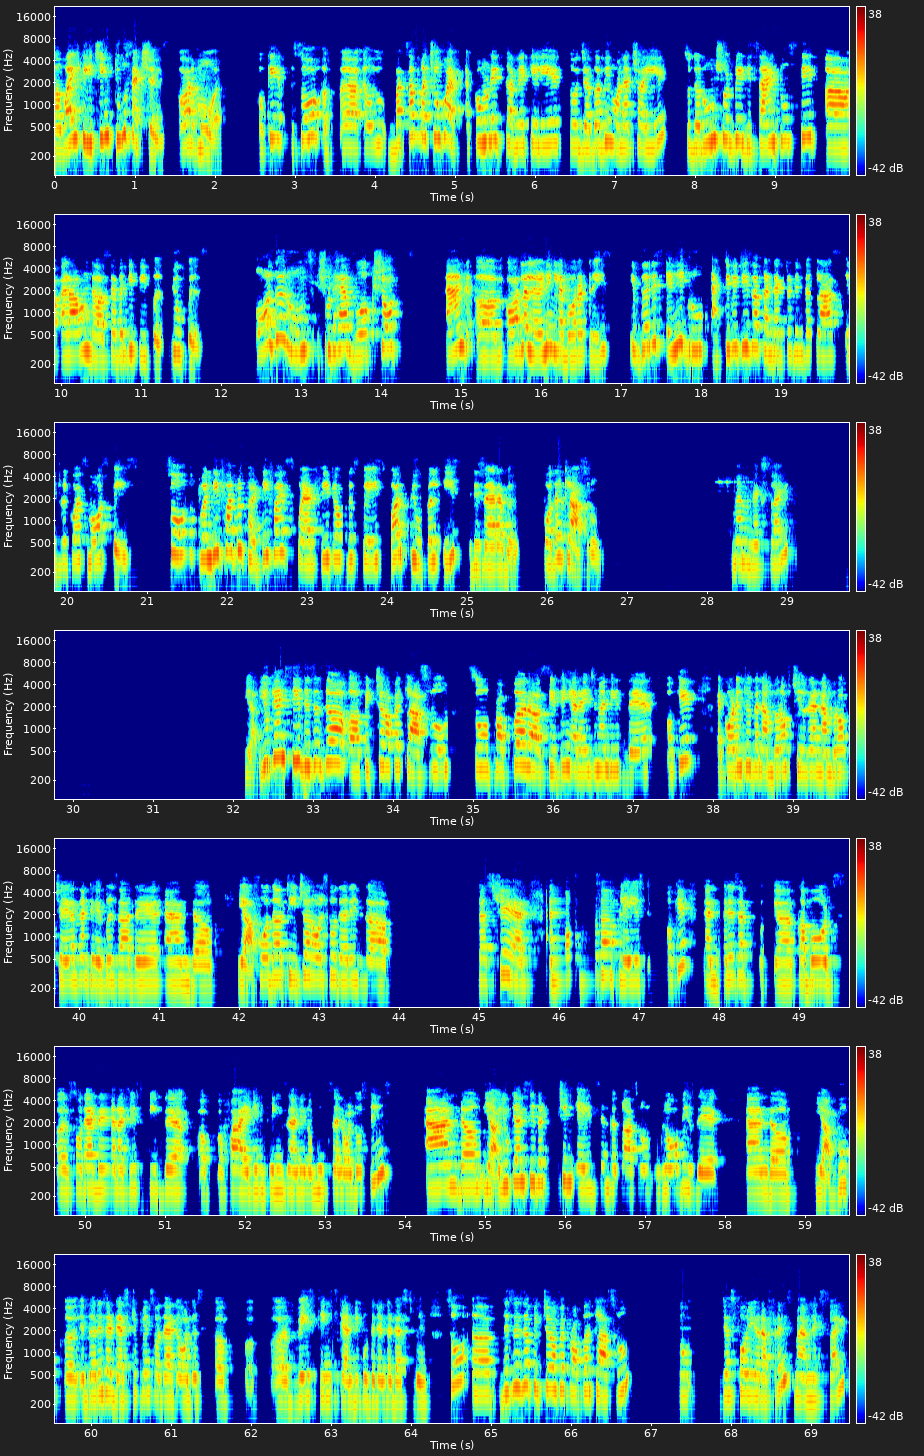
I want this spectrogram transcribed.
while teaching to section और मोर ओके सो सब बच्चों को अकोमोडेट करने के लिए तो जगह भी होना चाहिए। So the room should be design to sit around seventy people pupils all the rooms should have workshop and um, or the learning laboratories if there is any group activities are conducted in the class it requires more space. So 25 to 35 square feet of the space per pupil is desirable for the classroom. Ma'am next slide. Yeah you can see this is the uh, picture of a classroom. So proper uh, seating arrangement is there okay? According to the number of children number of chairs and tables are there and uh, yeah for the teacher also there is a chair and boxes are placed okay? And there is a uh, cupboards uh, so that they can at least keep their uh, filing things and you know books and all those things. And um, yeah you can see the teaching aids in the classroom globe is there. And yeah book uh, there is a dustbin so that all this uh, uh, waste things can be put in the dustbin. So this is a picture of a proper classroom. So just for your reference ma'am next slide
